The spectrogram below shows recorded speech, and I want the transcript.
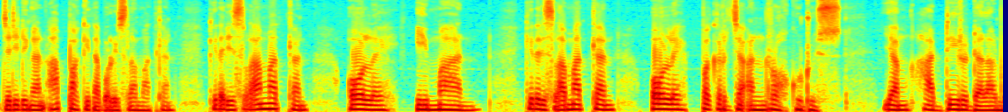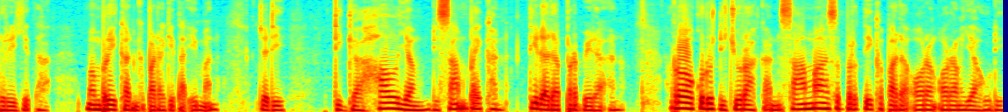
Jadi dengan apa kita boleh diselamatkan? Kita diselamatkan oleh iman. Kita diselamatkan oleh pekerjaan Roh Kudus yang hadir dalam diri kita, memberikan kepada kita iman. Jadi, tiga hal yang disampaikan tidak ada perbedaan. Roh Kudus dicurahkan sama seperti kepada orang-orang Yahudi,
